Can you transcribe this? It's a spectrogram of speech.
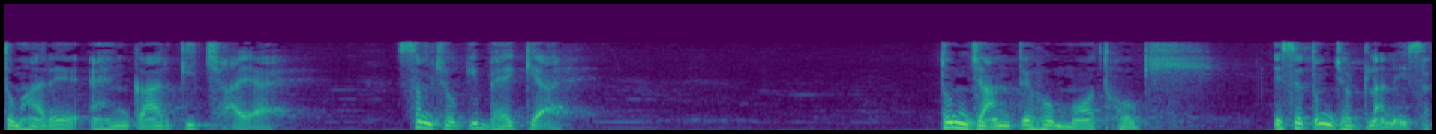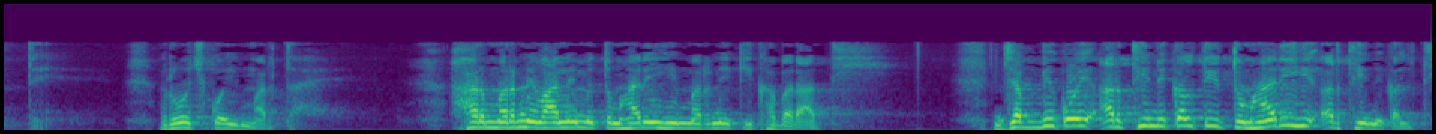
तुम्हारे अहंकार की छाया है। समझो कि भय क्या है। तुम जानते हो मौत होगी। इसे तुम झुटला नहीं सकते। रोज कोई मरता है। हर मरने वाले में तुम्हारी ही मरने की खबर आती। जब भी कोई अर्थी निकलती, तुम्हारी ही अर्थी निकलती।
